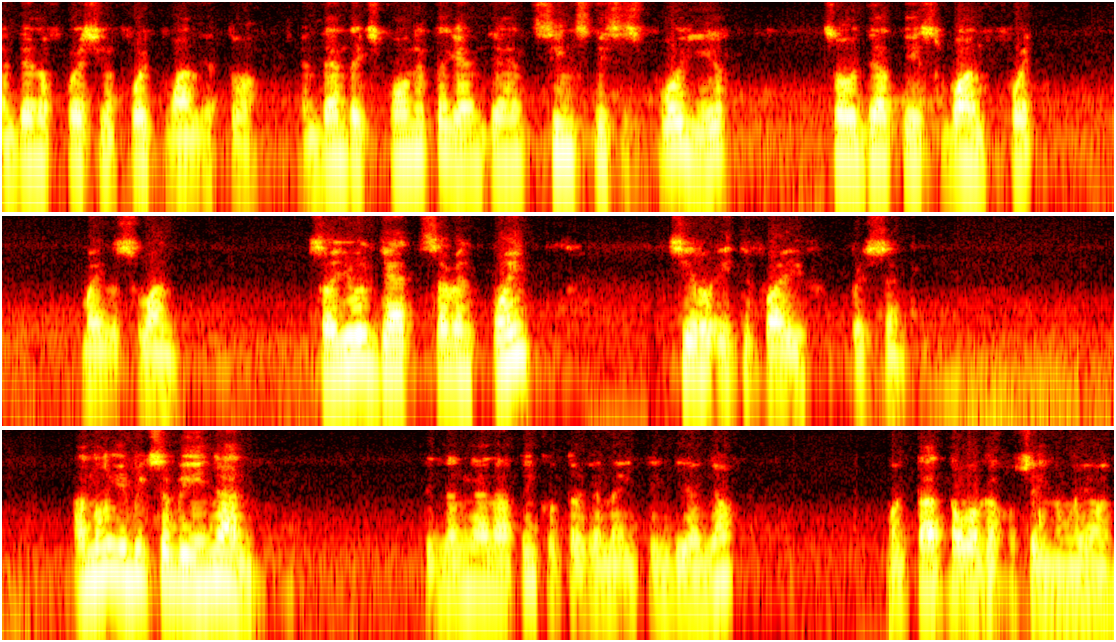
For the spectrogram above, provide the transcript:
And then of course yung fourth one, ito. And then the exponent again, then since this is 4 year, so that is 1 fourth minus 1. So you will get 7.085%. Anong ibig sabihin yan? Tignan nga natin kung talaga naintindihan nyo. Magtatawag ako sa inyo ngayon.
